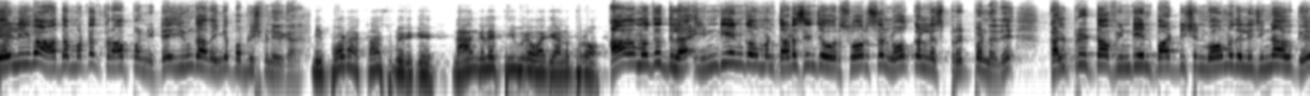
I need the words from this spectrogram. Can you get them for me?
தெளிவாக அதை மட்டும் கிராப் பண்ணிவிட்டு இவங்க அதை இங்கே பப்ளிஷ் பண்ணியிருக்காங்க. நீ போடா காஷ்மீருக்கு நாங்களே தீவிரவாதி அனுப்புறோம். ஆக மொத்தத்தில் இந்தியன் கவர்மெண்ட் தடை செஞ்ச ஒரு சோர்ஸை லோக்கலில் ஸ்ப்ரெட் பண்ணது. Culprit of Indian partition Muhammad Ali ஜின்னாவுக்கு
